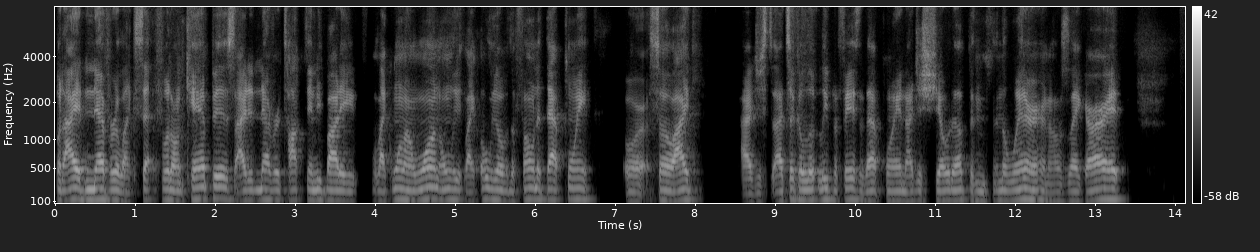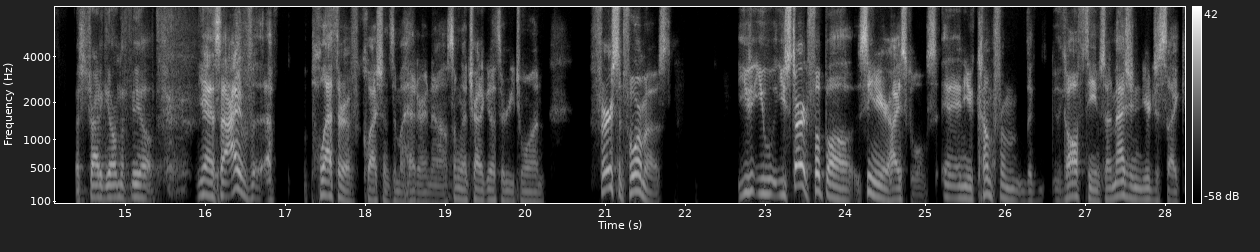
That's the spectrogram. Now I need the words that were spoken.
but I had never like set foot on campus. I did never talk to anybody like one on one, only like only over the phone at that point or so I I just I took a leap of faith at that point. I just showed up in, in the winter and I was like, all right, let's try to get on the field. yeah, so I have a plethora of questions in my head right now. So I'm going to try to go through each one. First and foremost, you you you started football senior year high schools and you come from the, the golf team. So I imagine you're just like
